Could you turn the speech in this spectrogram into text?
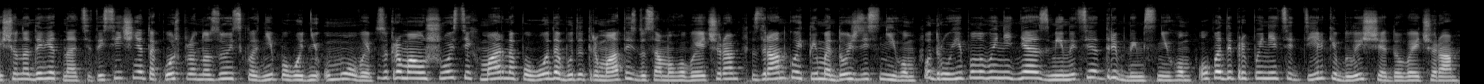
що на 19 січня також прогнозують складні погодні умови. Зокрема, у 6 хмарна погода буде триматись до самого вечора. Зранку йтиме дощ зі снігом. У другій половині дня зміниться дрібним снігом. Опади припиняться тільки ближче до вечора.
